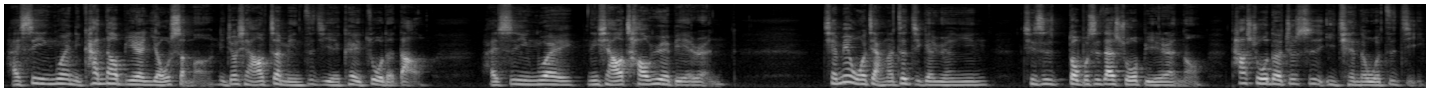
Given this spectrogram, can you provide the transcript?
还是因为你看到别人有什么，你就想要证明自己也可以做得到？还是因为你想要超越别人？前面我讲的这几个原因，其实都不是在说别人哦，他说的就是以前的我自己。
